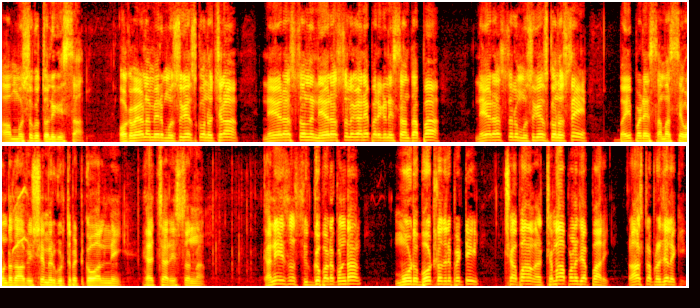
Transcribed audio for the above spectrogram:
ఆ ముసుగు తొలగిస్తా. ఒకవేళ మీరు ముసుగేసుకొని వచ్చినా నేరస్తుల్ని నేరస్తులుగానే పరిగణిస్తాం తప్ప నేరస్తులు ముసుగేసుకొని వస్తే భయపడే సమస్య ఉండదు. ఆ విషయం మీరు గుర్తుపెట్టుకోవాలని హెచ్చరిస్తున్నా. కనీసం సిగ్గుపడకుండా మూడు బోట్లు వదిలిపెట్టి క్షపా క్షమాపణ చెప్పాలి రాష్ట్ర ప్రజలకి.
